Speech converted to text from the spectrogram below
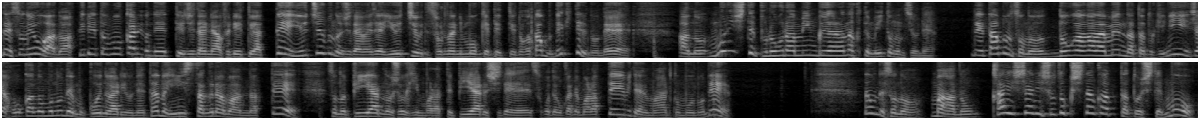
で、その要はあの、アフィリエイト儲かるよねっていう時代にアフィリエイトやって、YouTube の時代はじゃあ YouTube でそれなりに儲けてっていうのが多分できてるので、あの、無理してプログラミングやらなくてもいいと思うんですよね。で、多分その動画がダメになった時に、じゃあ他のものでもこういうのあるよね。例えばインスタグラマーになって、その PR の商品もらって PR して、そこでお金もらって、みたいなのもあると思うので、なので、その、まあ、あの、会社に所属しなかったとしても、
